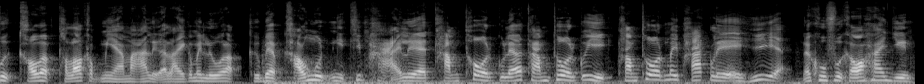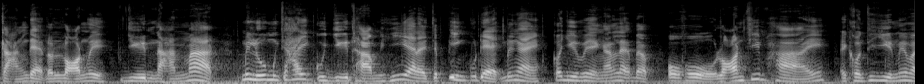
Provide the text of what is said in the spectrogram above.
ฝึกเขาแบบทะเลาะกับเมียมาหรืออะไรก็ไม่รู้หรอกคือแบบเขาหงุดหงิดที่หายเลยทำโทษกูแล้วทำโทษกูอีกทำโทษไม่พักเลยไอ้เฮียแล้วครูฝึกเขาให้ยืนกลางแดดร้อนๆเว้ยยืนนานมาก ไม่รู้มึงจะให้กูยืนทำเฮียอะไรจะปิ้งกูแดกหรือไง ก็ยืนไปอย่างนั้นแหละแบบโอ้โห ร้อนชิบหาย ไอคนที่ยืนไม่ไหว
